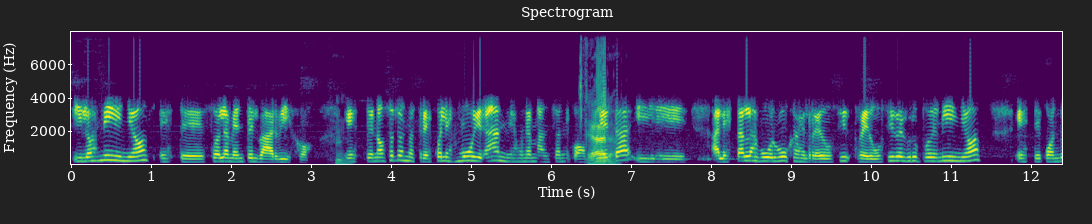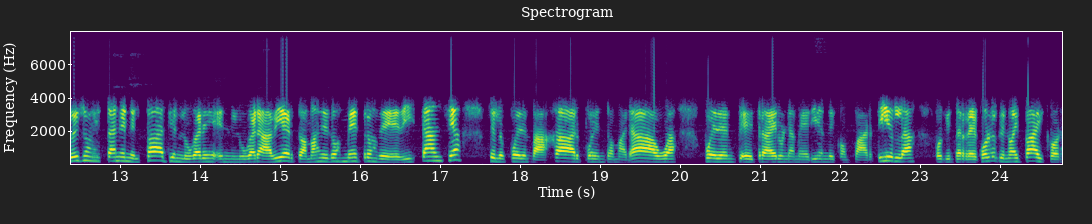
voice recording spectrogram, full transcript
Y los niños, este, solamente el barbijo. Este, nosotros nuestra escuela es muy grande, es una manzana completa y al estar las burbujas, el reducir, reducido el grupo de niños, este, cuando ellos están en el patio, en lugares, en lugar abierto, a más de dos metros de distancia, se lo pueden bajar, pueden tomar agua, pueden eh, traer una merienda y compartirla, porque te recuerdo que no hay PICOR.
